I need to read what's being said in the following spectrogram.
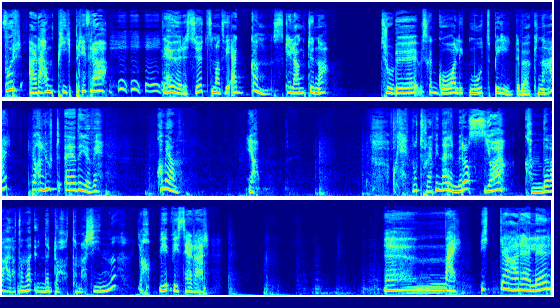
Hvor er det han piper ifra? Det høres ut som at vi er ganske langt unna. Tror du vi skal gå litt mot bildebøkene her? Ja, lurt. Eh, Det gjør vi. Kom igjen. Ja. Ok, nå tror jeg vi nærmer oss. Ja, Kan det være at han er under datamaskinene? ja vi, vi ser der. Eh, nei, Ikke her heller.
